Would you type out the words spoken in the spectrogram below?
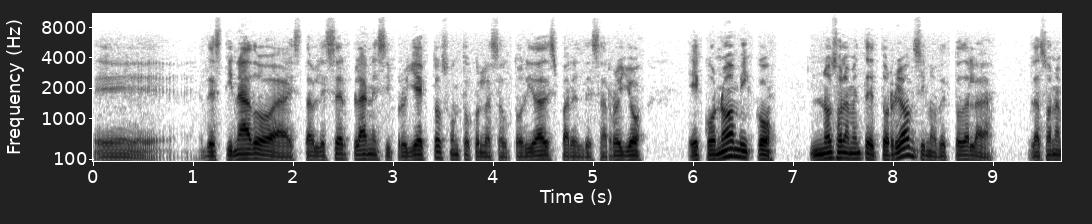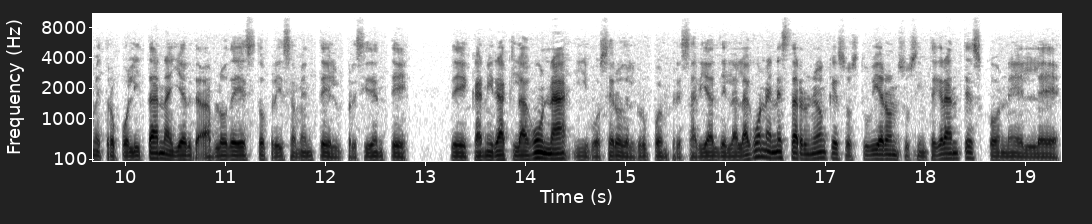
eh, destinado a establecer planes y proyectos junto con las autoridades para el desarrollo económico, no solamente de Torreón, sino de toda la la zona metropolitana. Ayer habló de esto precisamente el presidente de Canirac Laguna y vocero del grupo empresarial de La Laguna en esta reunión que sostuvieron sus integrantes con el eh,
